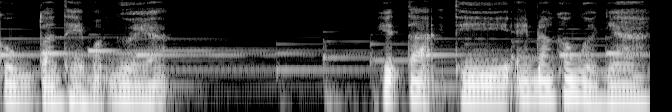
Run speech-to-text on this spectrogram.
cùng toàn thể mọi người ạ. Hiện tại thì em đang không ở nhà,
